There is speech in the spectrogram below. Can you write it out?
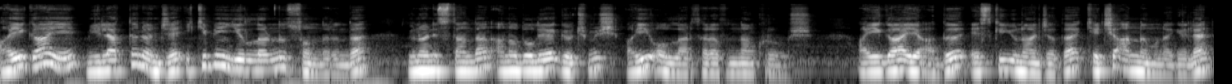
Aigai milattan önce 2000 yıllarının sonlarında Yunanistan'dan Anadolu'ya göçmüş Aiollar tarafından kurulmuş. Aigai adı eski Yunanca'da keçi anlamına gelen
